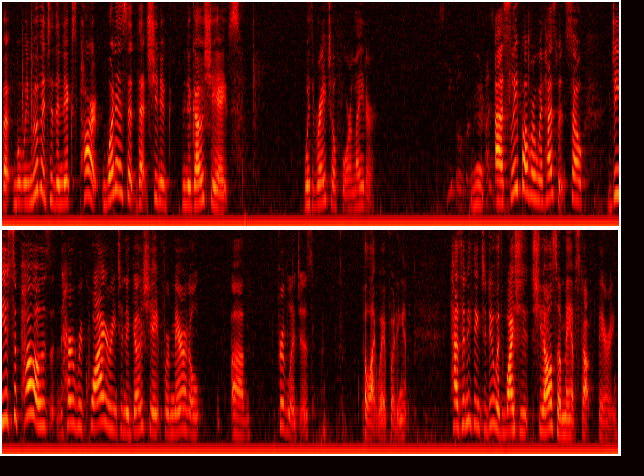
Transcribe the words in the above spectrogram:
But when we move into the next part, what is it that she neg- negotiates with Rachel for later? A sleepover with husband. sleepover with husbands. So, do you suppose her requiring to negotiate for marital um, privileges, it's a polite way of putting it, has anything to do with why she, she also may have stopped bearing?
